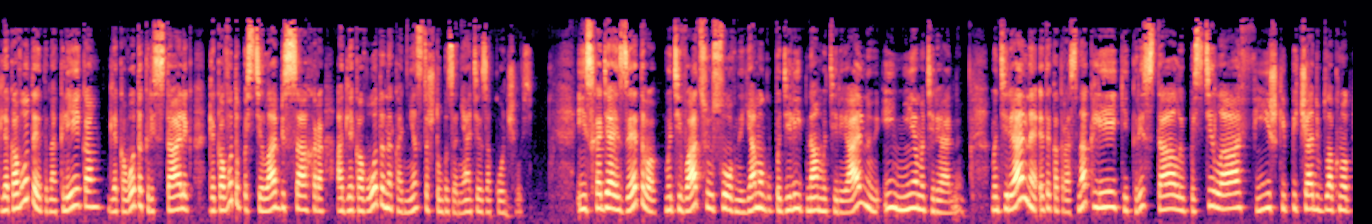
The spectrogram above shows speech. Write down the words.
Для кого-то это наклейка, для кого-то кристаллик, для кого-то пастила без сахара, а для кого-то наконец-то, чтобы занятие закончилось. И исходя из этого, мотивацию условно я могу поделить на материальную и нематериальную. Материальная – это как раз наклейки, кристаллы, пастила, фишки, печать в блокнот.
